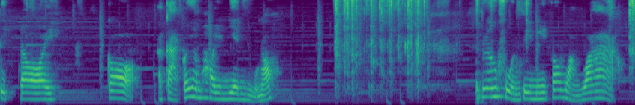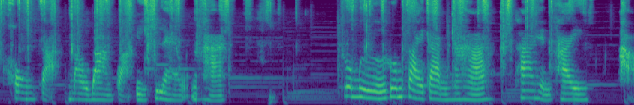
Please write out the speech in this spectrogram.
ติดดอย ก็อากาศก็ยังพอเย็นๆอยู่เนาะ เรื่องฝุ่นปีนี้ก็หวังว่าคงจะเบาบางกว่าปีที่แล้วนะคะ ร่วมมือร่วมใจกันนะคะ ถ้าเห็นใครเผา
